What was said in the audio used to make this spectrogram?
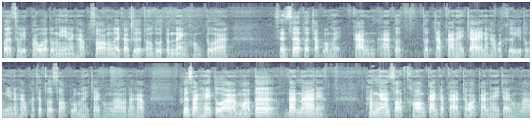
เปิดสวิตช์พาวเวอร์ตรงนี้นะครับสองเลยก็คือต้องดูตำแหน่งของตัว เซนเซอร์ตรวจจับลมหายการตรวจตรวจจับการหายใจนะครับ ก็คืออยู่ตรงนี้นะครับเขาจะตรวจสอบลมหายใจของเรานะครับ เพื่อสั่งให้ตัวมอเตอร์ด้านหน้าเนี่ยทำงานสอดคล้องกันกับการจังหวะการหายใจของเรา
